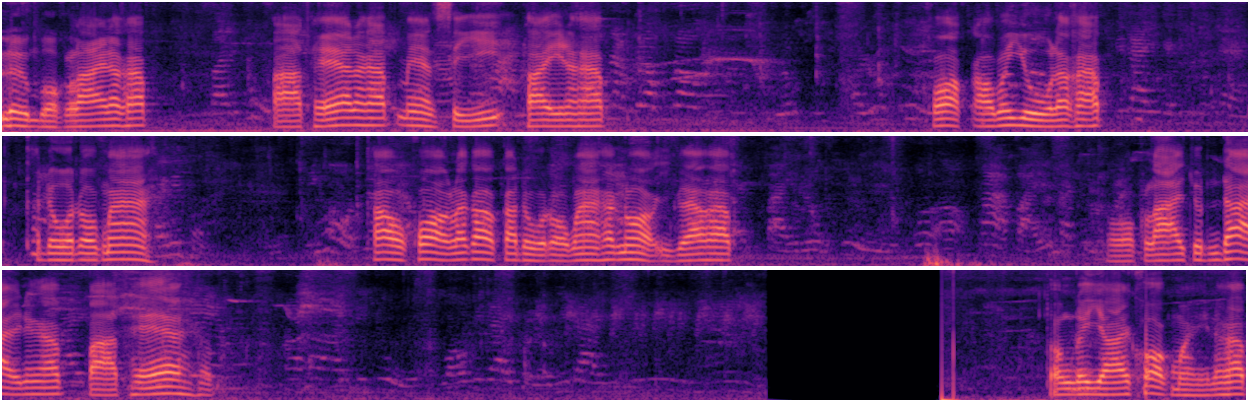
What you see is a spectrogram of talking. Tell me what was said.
เริ่มบอกลายแล้วครับป่าแท้นะครับ แม่สีไพรนะครับ คอกเอาไม่อยู่แล้วครับ กระโดดออกมา เข้าคอกแล้วก็กระโดดออกมาข้างนอกอีกแล้วครับ ออกลายจนได้นะครับป่าแท้ครับต้องได้ย้ายคอกใหม่นะครับ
